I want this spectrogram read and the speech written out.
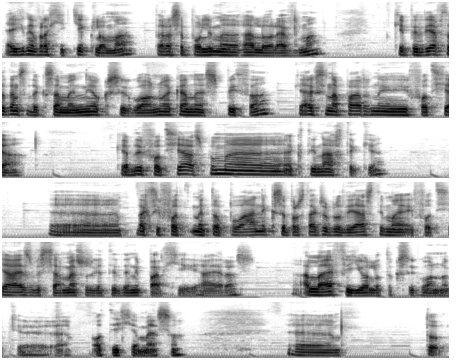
έγινε βραχικύκλωμα, πέρασε πολύ μεγάλο ρεύμα και επειδή αυτό ήταν στην δεξαμενή οξυγόνου έκανε σπίθα και άρχισε να πάρνει φωτιά. Και από τη φωτιά ας πούμε εκτινάχθηκε. Ε, εντάξει, φω- με το που άνοιξε προς τα έξω από το διάστημα η φωτιά έσβησε αμέσως γιατί δεν υπάρχει αέρας αλλά έφυγε όλο το οξυγόνο και ε, ό,τι είχε μέσα. Ε, το,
